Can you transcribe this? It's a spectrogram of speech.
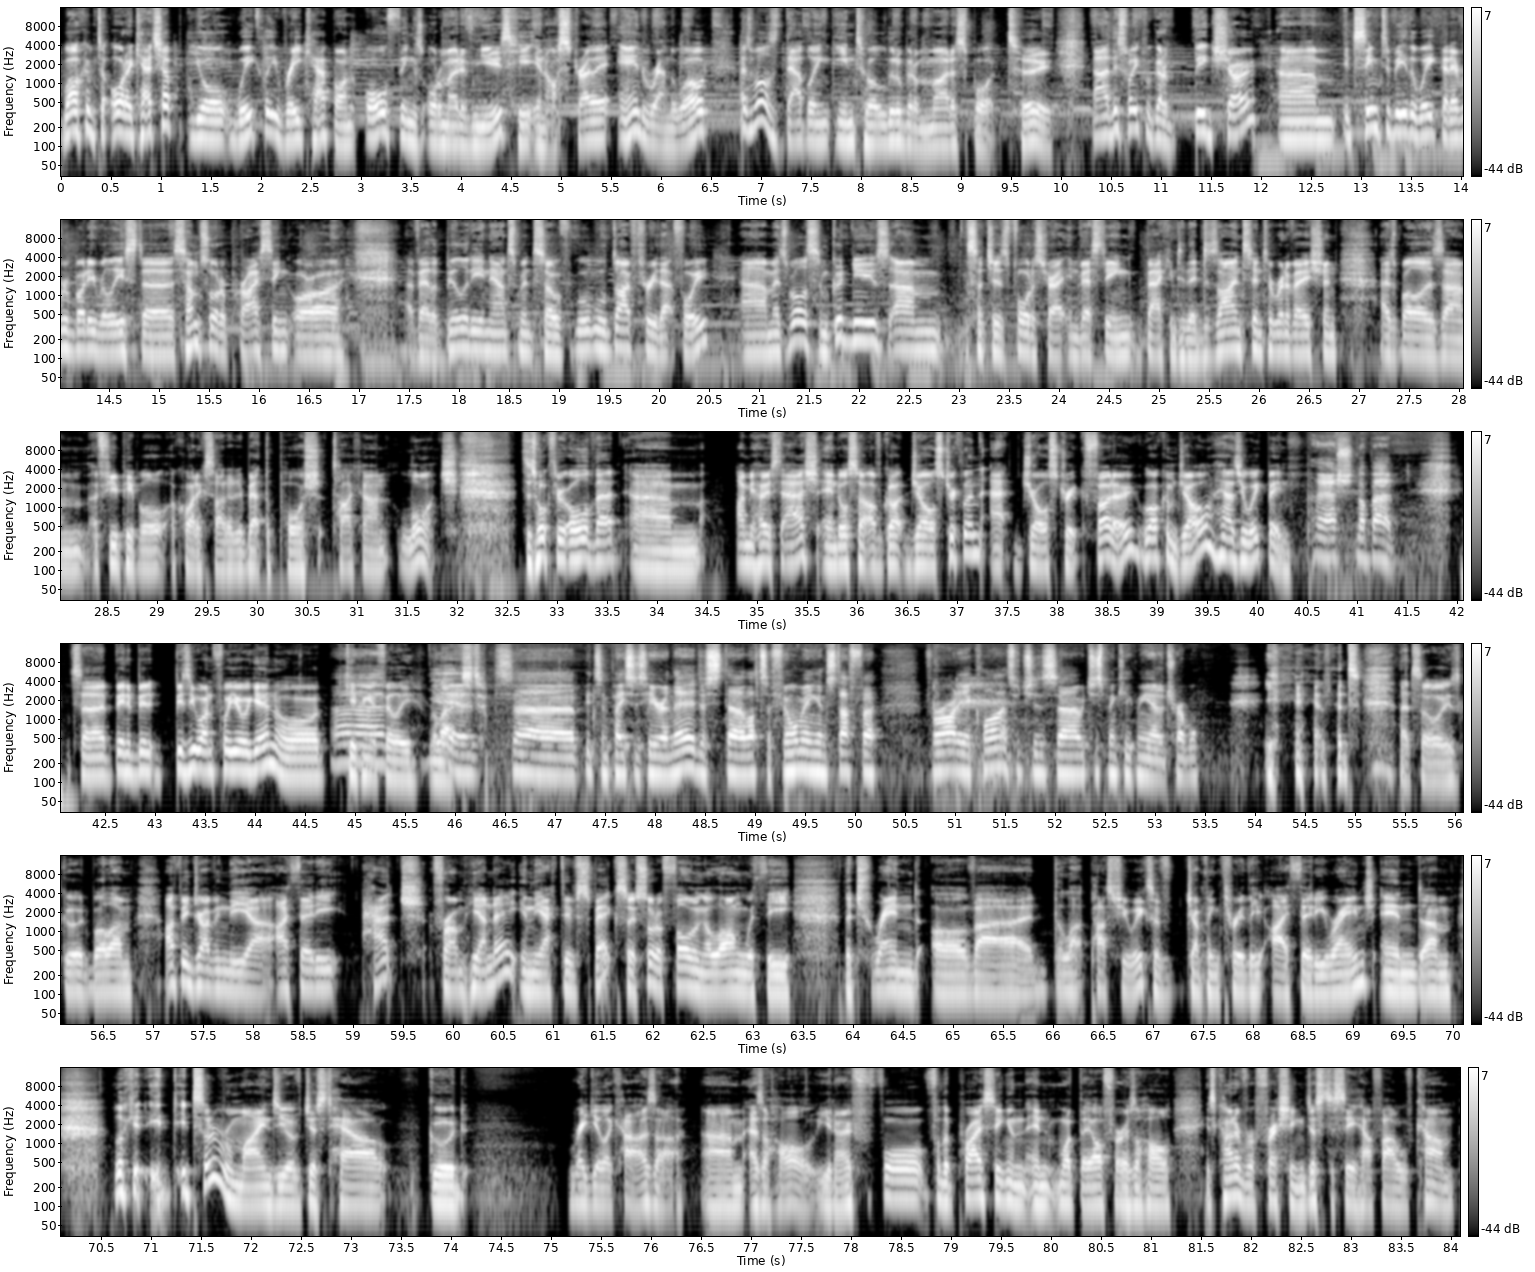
Welcome to Auto Catch Up, your weekly recap on all things automotive news here in Australia and around the world, as well as dabbling into a little bit of motorsport too. Uh, this week we've got a big show. Um, it seemed to be the week that everybody released uh, some sort of pricing or availability announcement, so we'll, we'll, dive through that for you, um, as well as some good news, um, such as Ford Australia investing back into their design center renovation, as well as um, a few people are quite excited about the Porsche Taycan launch. To talk through all of that, um, I'm your host Ash, and also I've got Joel Strickland at Joel Strick Photo. Welcome, Joel. How's your week been? Hey Ash, not bad. It's uh, been a bit busy one for you again, or uh, keeping it fairly relaxed? Yeah, it's uh, bits and pieces here and there, just uh, lots of filming and stuff for a variety of clients, which is uh, which has been keeping me out of trouble. Yeah, that's that's always good. Well, um, I've been driving the uh, i30 hatch from Hyundai in the active spec. So sort of following along with the the trend of uh, the past few weeks of jumping through the i30 range. And um, look, it, it, it sort of reminds you of just how good regular cars are um, as a whole. You know, for for the pricing and, and what they offer as a whole, it's kind of refreshing just to see how far we've come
